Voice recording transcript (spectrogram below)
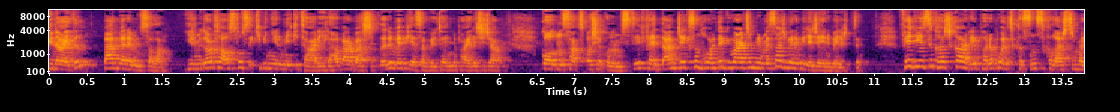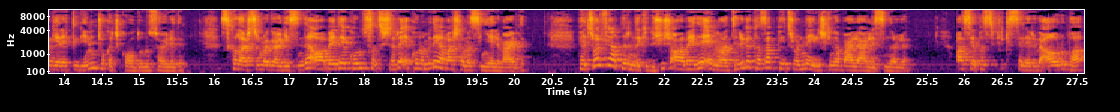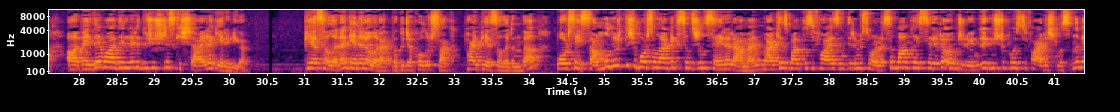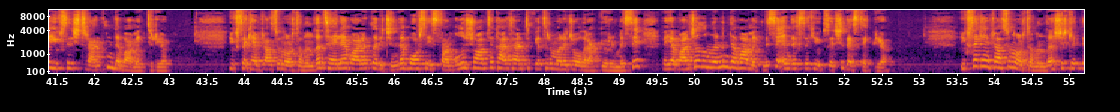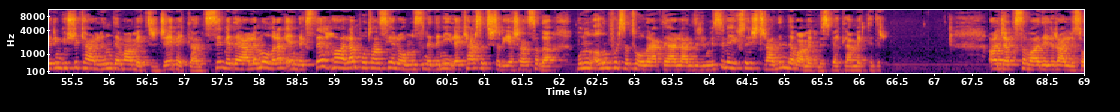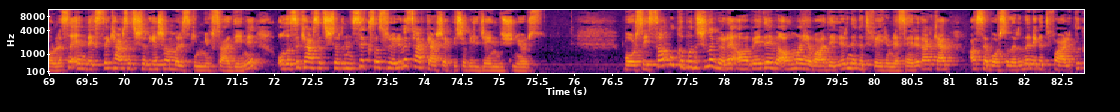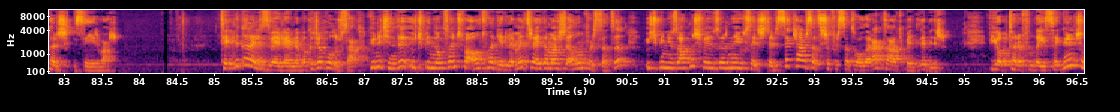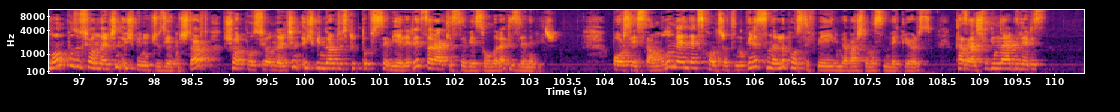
Günaydın, ben Berem Ünsalan. 24 Ağustos 2022 tarihli haber başlıkları ve piyasa bültenini paylaşacağım. Goldman Sachs baş ekonomisti Fed'den Jackson Hole'de güvercin bir mesaj verebileceğini belirtti. Fed üyesi Kaşgari para politikasını sıkılaştırma gerekliliğinin çok açık olduğunu söyledi. Sıkılaştırma gölgesinde ABD konut satışları ekonomide yavaşlama sinyali verdi. Petrol fiyatlarındaki düşüş ABD envanteri ve Kazak petrolüne ilişkin haberlerle sınırlı. Asya Pasifik hisseleri ve Avrupa, ABD vadelileri düşüş risk iştahıyla geriliyor. Piyasalara genel olarak bakacak olursak, pay piyasalarında Borsa İstanbul yurt dışı borsalardaki satıcılı seyre rağmen Merkez Bankası faiz indirimi sonrası banka hisseleri öncülüğünde güçlü pozitif ayrışmasını ve yükseliş trendini devam ettiriyor. Yüksek enflasyon ortamında TL varlıklar içinde Borsa İstanbul'un şu an tek alternatif yatırım aracı olarak görülmesi ve yabancı alımlarının devam etmesi endeksteki yükselişi destekliyor. Yüksek enflasyon ortamında şirketlerin güçlü karlılığını devam ettireceği beklentisi ve değerleme olarak endekste halen potansiyel olması nedeniyle kar satışları yaşansa da bunun alım fırsatı olarak değerlendirilmesi ve yükseliş trendinin devam etmesi beklenmektedir. Ancak kısa vadeli rally sonrası endekste kar satışları yaşanma riskinin yükseldiğini, olası kar satışlarının ise kısa süreli ve sert gerçekleşebileceğini düşünüyoruz. Borsa İstanbul kapanışına göre ABD ve Almanya vadeleri negatif eğilimle seyrederken Asya borsalarında negatif ağırlıklı karışık bir seyir var. Teknik analiz verilerine bakacak olursak gün içinde 3093 ve altına gerileme trade amaçlı alım fırsatı, 3160 ve üzerine yükselişler ise kar satışı fırsatı olarak takip edilebilir. Viyop tarafında ise gün içi long pozisyonlar için 3374, short pozisyonlar için 3449 seviyeleri zarar kes seviyesi olarak izlenebilir. Borsa İstanbul'un ve endeks kontratının güne sınırlı pozitif bir eğilimle başlamasını bekliyoruz. Kazançlı günler dileriz.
